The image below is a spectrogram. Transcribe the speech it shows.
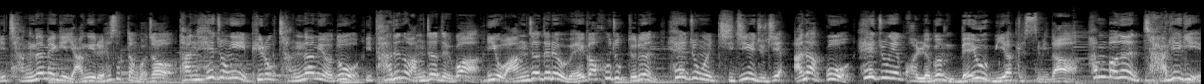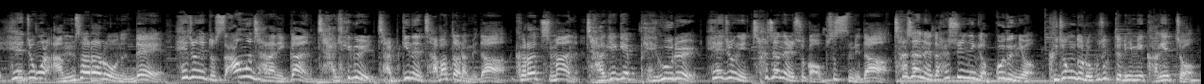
이 장남에게 양위를 했었던 거죠. 단 해종이 비록 장남이어도 이 다른 왕자들과 이 왕자들의 외가 호족들은 해종을 지지해주지 않았고 해종의 권력은 매우 미약했습니다. 한 번은 자객이 해종을 암살하러 오는데 해종이 또 싸움은 잘하니까 자객을 잡기는 잡았더랍니다. 그렇지만 자객의 배후를 해종이 찾아낼 수가 없었습니다. 찾아내도 할 수 있는 게 없거든요. 그 정도로 호족들의 힘이 강했죠.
